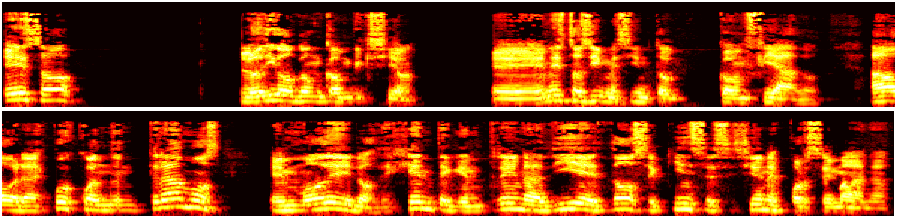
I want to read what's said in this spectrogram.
Eso lo digo con convicción. Eh, en esto sí me siento confiado. Ahora, después cuando entramos en modelos de gente que entrena 10, 12, 15 sesiones por semana.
